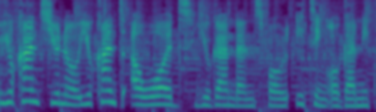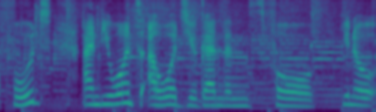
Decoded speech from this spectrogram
you can't, you know, you can't award Ugandans for eating organic food, and you won't award Ugandans for, you know,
